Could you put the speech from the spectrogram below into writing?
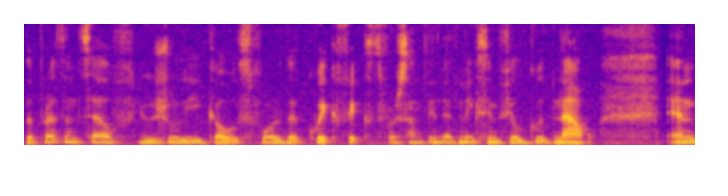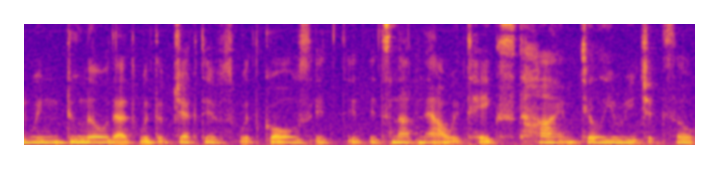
the present self usually goes for the quick fix for something that makes him feel good now and we do know that with objectives with goals it, it it's not now. It takes time till you reach it. So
